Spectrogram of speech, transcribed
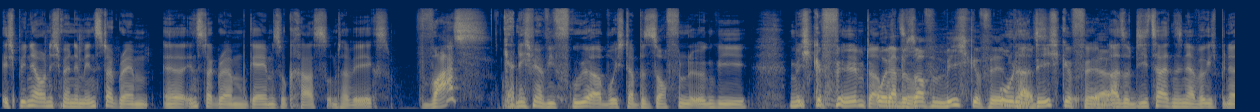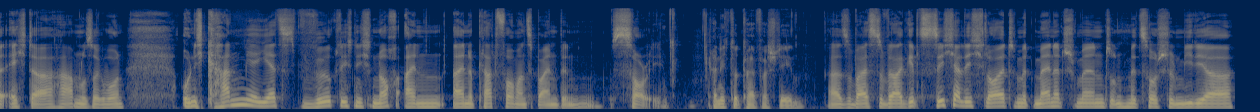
ich bin ja auch nicht mehr in dem Instagram, äh, Instagram-Game so krass unterwegs. Was? Ja, nicht mehr wie früher, wo ich da besoffen irgendwie mich gefilmt habe. Oder so. besoffen mich gefilmt Oder hast. dich gefilmt. Ja. Also die Zeiten sind ja wirklich, ich bin ja echt da harmloser geworden. Und ich kann mir jetzt wirklich nicht noch ein, eine Plattform ans Bein binden. Sorry. Kann ich total verstehen. Also weißt du, da gibt es sicherlich Leute mit Management und mit Social Media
